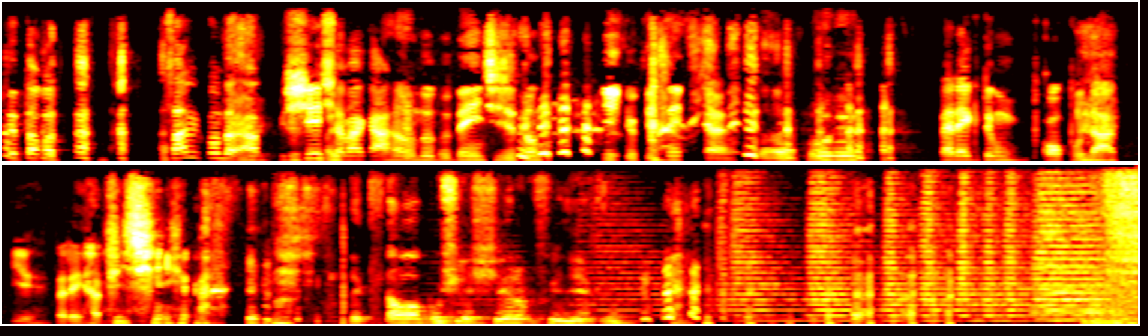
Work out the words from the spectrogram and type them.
aqui tava. Sabe quando a bochecha vai agarrando no dente de tanto filho que tem, cara? É, Pera aí que tem um copo d'água aqui. Pera aí, rapidinho. Tem que dar uma bochecheira pro Felipe.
